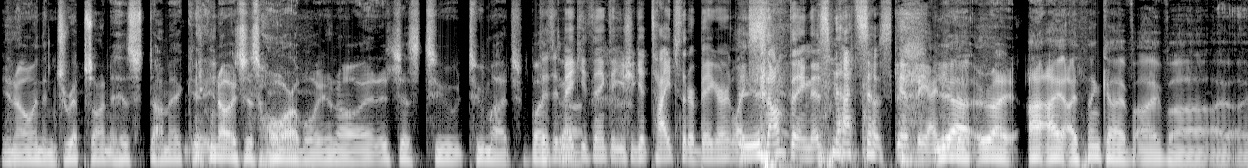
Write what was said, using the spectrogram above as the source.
You know, and then drips onto his stomach. You know, it's just horrible. You know, and it's just too too much. But does it make uh, you think that you should get tights that are bigger, like something that's not so skimpy? I Yeah, to- right. I, I I think I've I've uh, I, I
